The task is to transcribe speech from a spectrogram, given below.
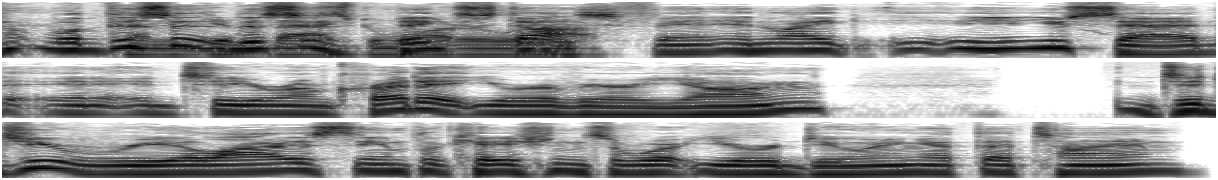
well, this is this is big waterways. stuff, and, and like you said, and, and to your own credit, you were very young. Did you realize the implications of what you were doing at that time,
